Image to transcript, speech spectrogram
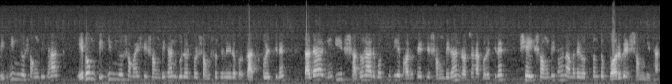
বিভিন্ন সংবিধান এবং বিভিন্ন সময় সেই সংবিধানগুলোর উপর সংশোধনীর উপর কাজ করেছিলেন। তারা নিজের সাধনার মধ্য দিয়ে ভারতের যে সংবিধান রচনা করেছিলেন, সেই সংবিধান আমাদের অত্যন্ত গর্বের সংবিধান।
